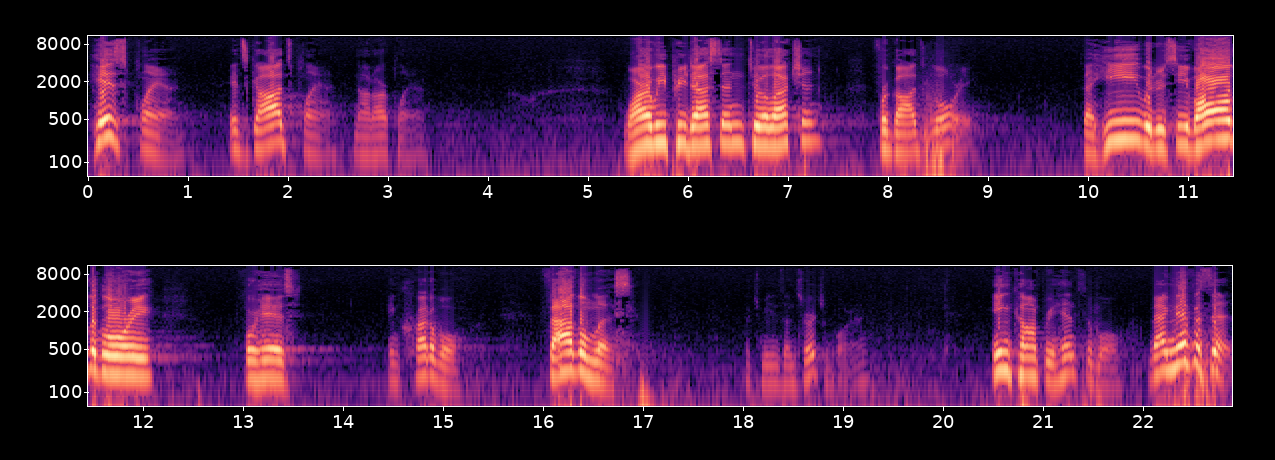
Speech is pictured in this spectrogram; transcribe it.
His plan, it's God's plan, not our plan. Why are we predestined to election? For God's glory. That He would receive all the glory for His incredible, fathomless, which means unsearchable, right? Incomprehensible, magnificent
